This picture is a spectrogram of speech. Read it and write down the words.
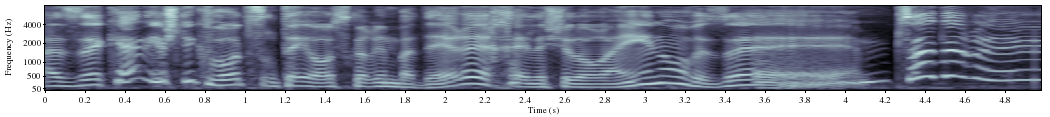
אז אה, כן, יש תקוות סרטי אוסקרים בדרך, אלה שלא ראינו, וזה אה, בסדר, אה,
